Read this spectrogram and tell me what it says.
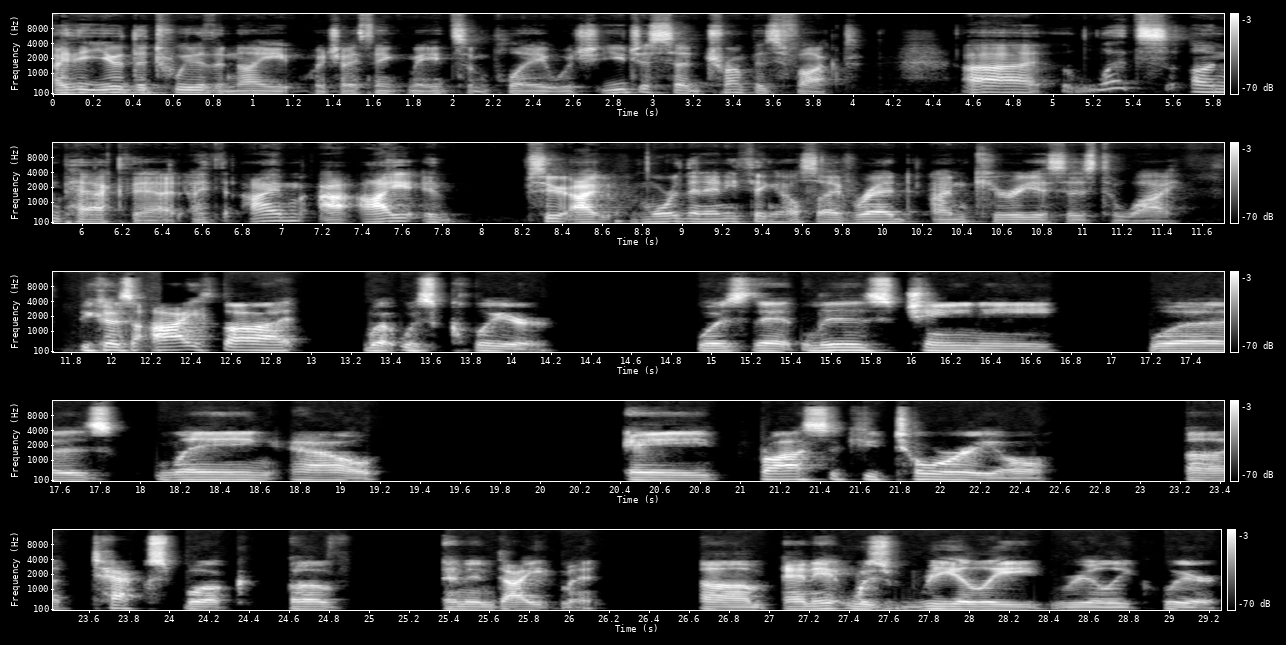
I think you had the tweet of the night, which I think made some play. Which you just said Trump is fucked. Uh, let's unpack that. I th- I'm I, I, I more than anything else I've read, I'm curious as to why. Because I thought what was clear was that Liz Cheney was laying out a prosecutorial uh, textbook of an indictment. Um, and it was really, really clear.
